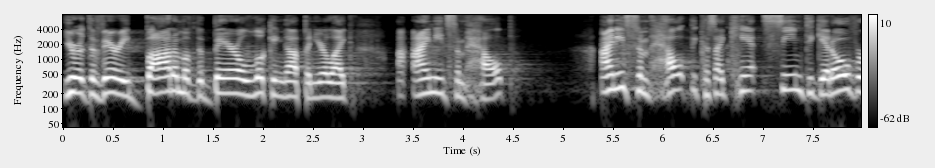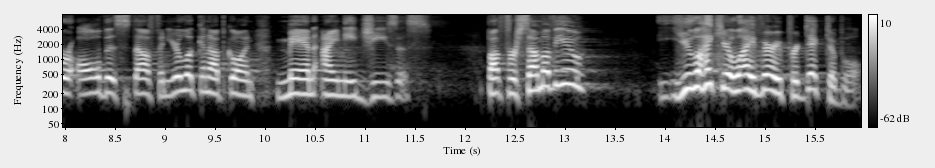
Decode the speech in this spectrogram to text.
You're at the very bottom of the barrel looking up, and you're like, I need some help. I need some help because I can't seem to get over all this stuff. And you're looking up going, man, I need Jesus. But for some of you, you like your life very predictable.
